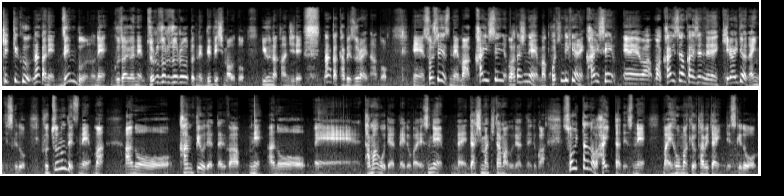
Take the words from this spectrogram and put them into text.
結局、なんかね、全部のね、具材がね、ズルズルズルとね、出てしまうというふうな感じで、なんか食べづらいなと。えー、そしてですね、まあ、海鮮、私ね、まあ、個人的にはね、海鮮、えー、は、まあ、海鮮は海鮮でね、嫌いではないんですけど、普通のですね、まあ、あのー、かんぴょうであったりとか、ね、あの、えー、卵であったりとかですね、だし巻き卵であったりとか、そういったのが入ったですね、まあ、恵方巻きを食べたいんですけど、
